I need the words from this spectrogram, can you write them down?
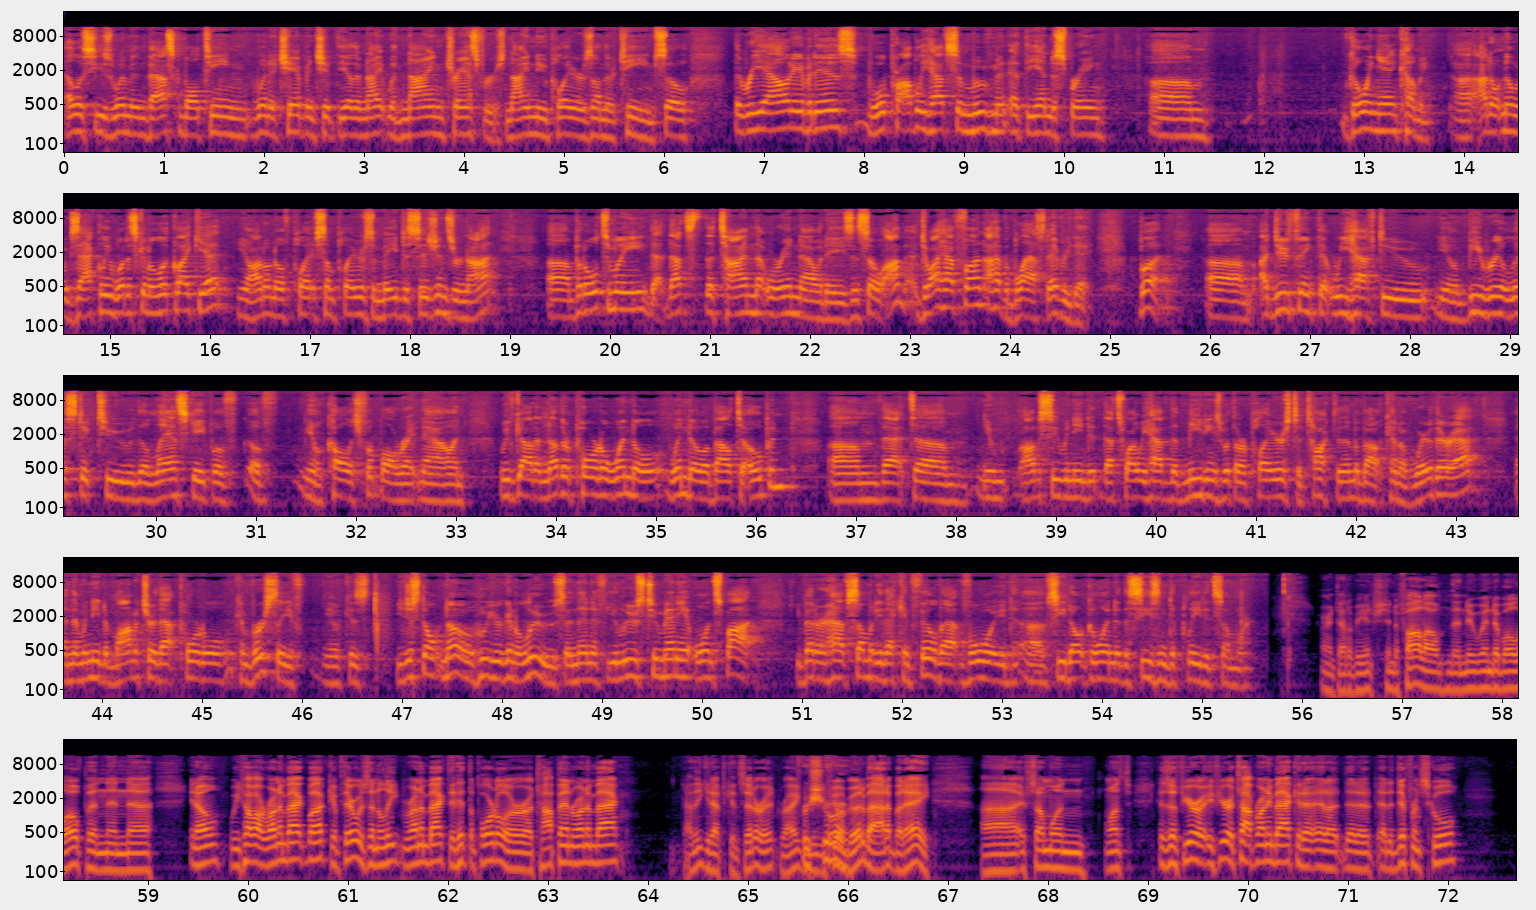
LSU's women basketball team win a championship the other night with nine transfers, nine new players on their team. So the reality of it is, we'll probably have some movement at the end of spring. Um, going and coming. Uh, I don't know exactly what it's going to look like yet. You know, I don't know if play, some players have made decisions or not. Uh, but ultimately, that, that's the time that we're in nowadays. And so, I'm, do I have fun? I have a blast every day. But um, I do think that we have to, you know, be realistic to the landscape of, of you know college football right now, and we've got another portal window window about to open. Um, that um, you know, obviously we need to. That's why we have the meetings with our players to talk to them about kind of where they're at, and then we need to monitor that portal. Conversely, if, you know, because you just don't know who you're going to lose, and then if you lose too many at one spot, you better have somebody that can fill that void, uh, so you don't go into the season depleted somewhere. All right, that'll be interesting to follow. The new window will open, and uh, you know we talk about running back. Buck, if there was an elite running back that hit the portal or a top end running back, I think you'd have to consider it, right? For you sure. feel good about it, but hey, uh, if someone wants, because if you're if you're a top running back at a, at a, at a, at a different school,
